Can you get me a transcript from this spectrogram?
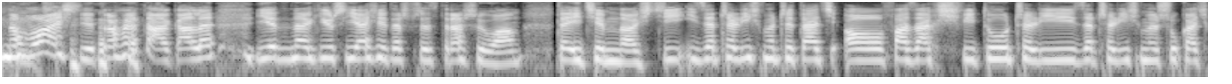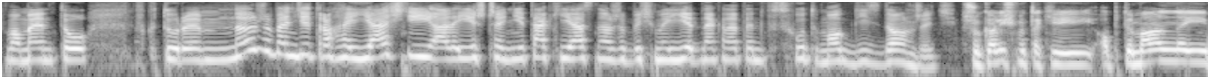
No właśnie, trochę tak, ale jednak już ja się też przestraszyłam tej ciemności i zaczęliśmy czytać o fazach świtu, czyli zaczęliśmy szukać momentu, w którym no już będzie trochę jaśniej, ale jeszcze nie tak jasno, żebyśmy jednak na ten wschód mogli zdążyć. Szukaliśmy takiej optymalnej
